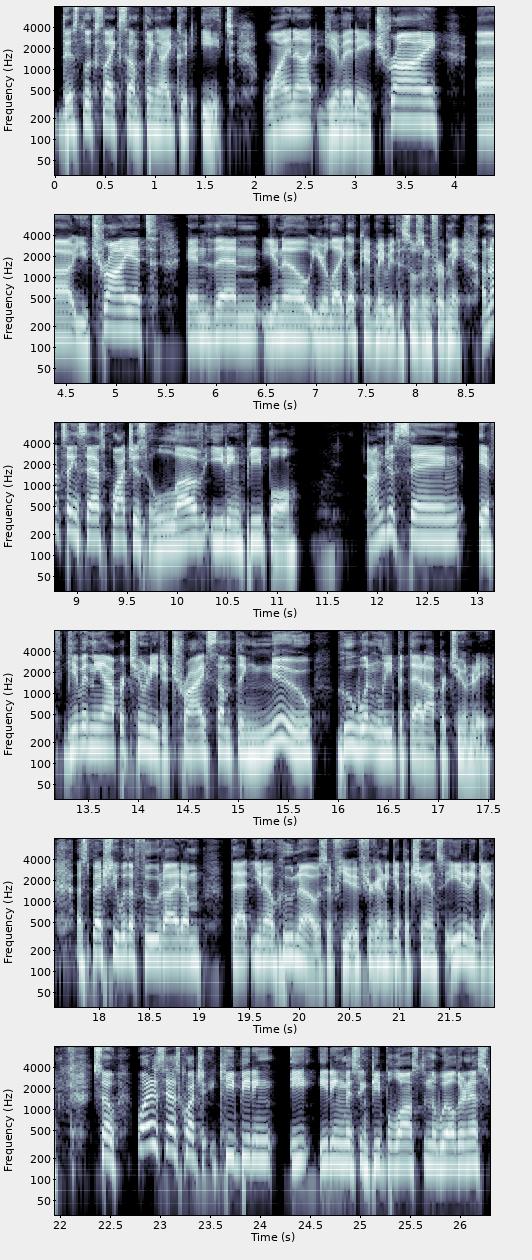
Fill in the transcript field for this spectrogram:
this looks like something i could eat. Why not give it a try? Uh, you try it and then you know you're like okay maybe this wasn't for me i'm not saying sasquatches love eating people I'm just saying, if given the opportunity to try something new, who wouldn't leap at that opportunity? Especially with a food item that you know, who knows if you if you're going to get the chance to eat it again. So why does Sasquatch keep eating eat, eating missing people lost in the wilderness?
